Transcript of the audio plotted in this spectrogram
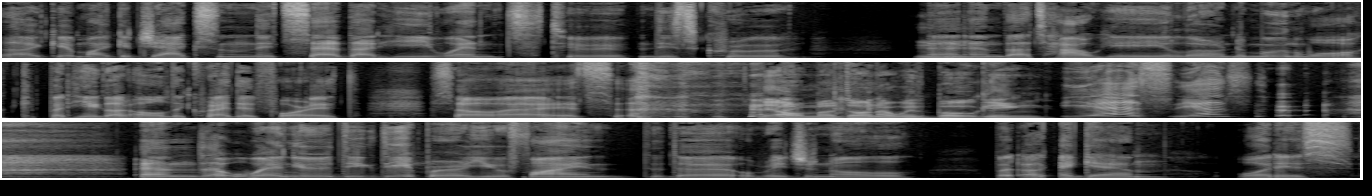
like uh, michael jackson it said that he went to this crew a- Mhm. and that's how he learned the moonwalk. But he got all the credit for it. So uh, it's yeah, or Madonna with voguing. yes, yes. And uh, when you dig deeper, you find the original. But uh, again, what is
